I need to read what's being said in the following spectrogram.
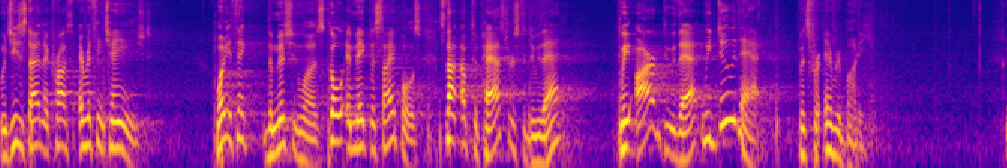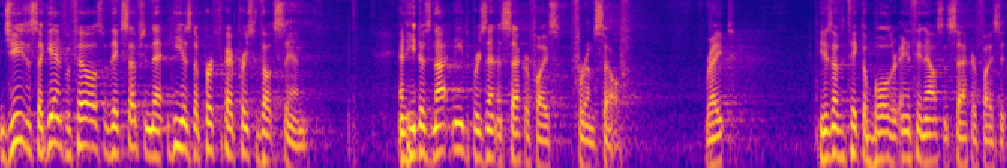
When Jesus died on the cross, everything changed. What do you think the mission was? Go and make disciples. It's not up to pastors to do that. We are do that. We do that. But it's for everybody. Jesus, again, fulfills with the exception that he is the perfect high priest without sin. And he does not need to present a sacrifice for himself, right? He doesn't have to take the bull or anything else and sacrifice it.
